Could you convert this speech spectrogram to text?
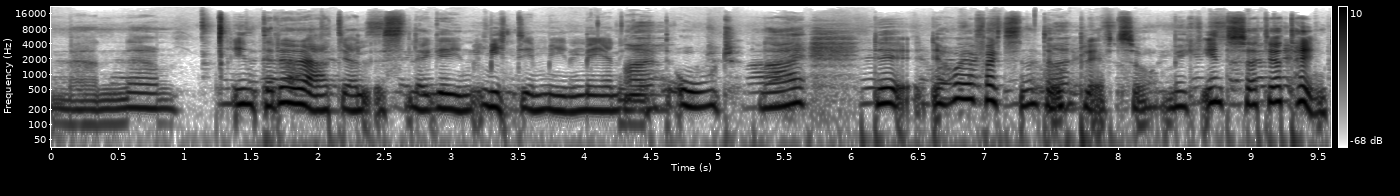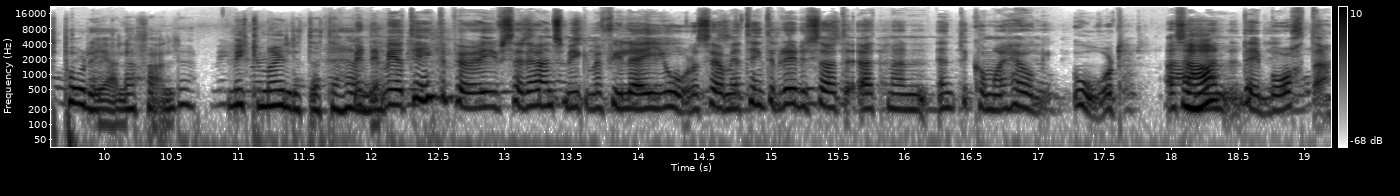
men eh, inte det där att jag lägger in mitt i min mening Nej. ett ord. Nej, det, det har jag faktiskt inte upplevt så mycket. Inte så att jag tänkt på det i alla fall. Mycket möjligt att det Men, händer. men jag tänkte på, i det har inte så mycket med att fylla i ord och så, men jag tänkte på det du sa att, att man inte kommer ihåg ord. Alltså Ja. man, det är borta.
